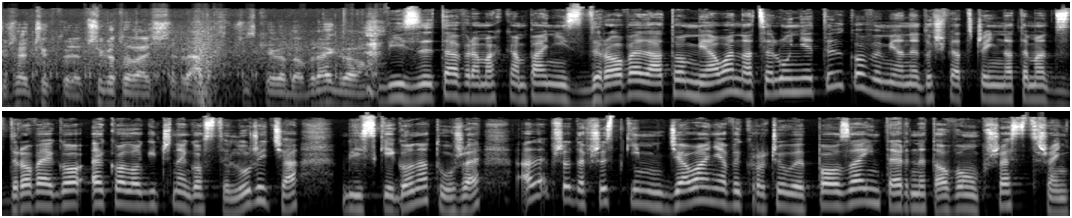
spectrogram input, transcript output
e, rzeczy, które przygotowaliście dla nas. Wszystkiego dobrego. Wizyta w ramach kampanii Zdrowe Lato miała na celu nie tylko wymianę doświadczeń na temat zdrowego, ekologicznego stylu życia, bliskiego naturze, ale przede wszystkim działania wykroczyły poza internetową przestrzeń,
